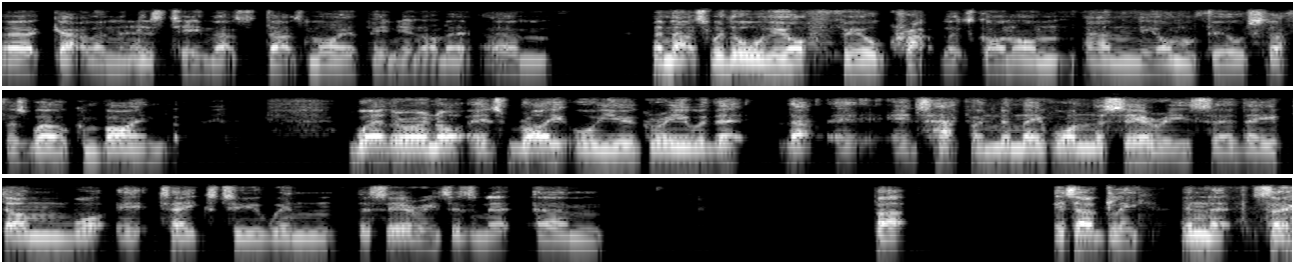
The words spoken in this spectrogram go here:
uh, Gatland and his team. That's that's my opinion on it. Um, and that's with all the off-field crap that's gone on and the on-field stuff as well combined. But whether or not it's right or you agree with it, that it's happened and they've won the series, so they've done what it takes to win the series, isn't it? Um, but it's ugly, isn't it? So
